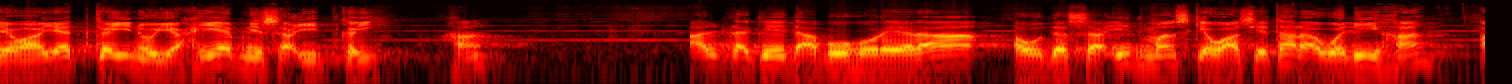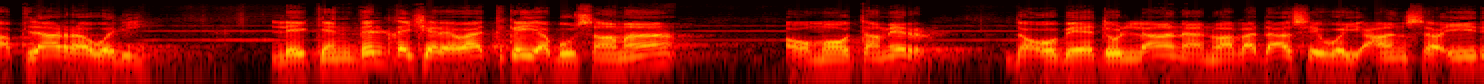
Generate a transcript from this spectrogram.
روایت کوي نو یحیی ابن سعید کوي ها هلته کې د ابو هریره او د سعید منځ کې واسطه راولي ښه اپلار راولي لیکن دلته چې روایت کوي ابو ساما او معتمر د عبیدالله نه نو هغه داسې وایي عن سعید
